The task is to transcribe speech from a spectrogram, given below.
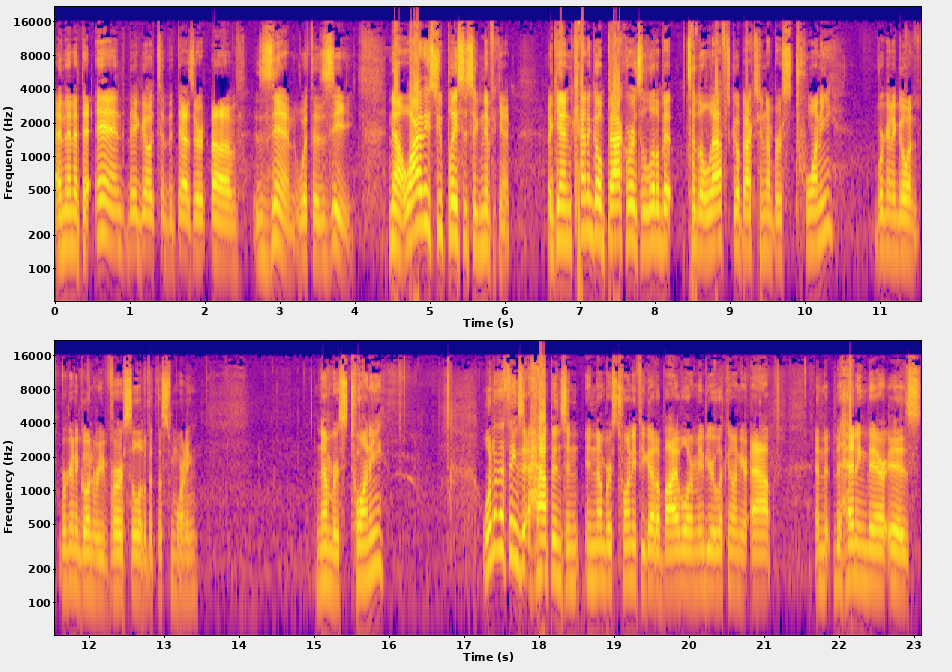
and then at the end, they go to the desert of Zin with a Z. Now, why are these two places significant? Again, kind of go backwards a little bit to the left, go back to Numbers 20. We're going to go in, we're to go in reverse a little bit this morning. Numbers 20. One of the things that happens in, in Numbers 20, if you got a Bible or maybe you're looking on your app, and the, the heading there is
